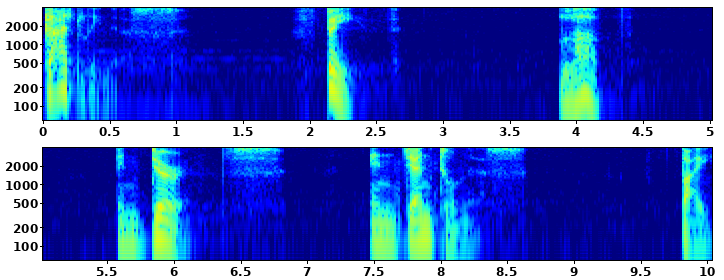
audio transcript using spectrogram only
godliness, faith, love, endurance, and gentleness. Fight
